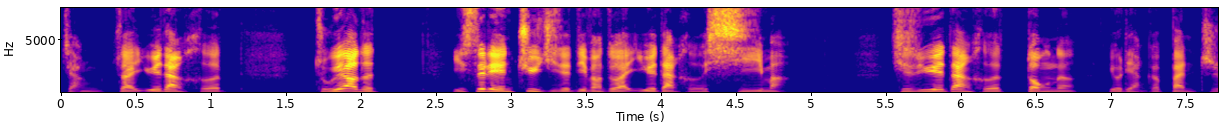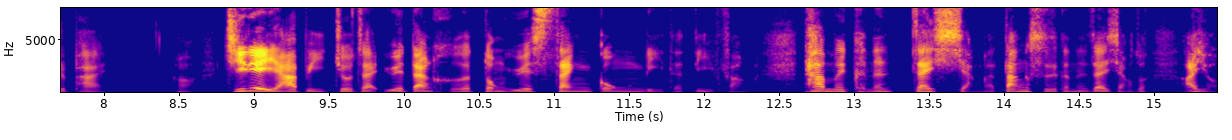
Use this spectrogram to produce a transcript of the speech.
讲在约旦河，主要的以色列人聚集的地方都在约旦河西嘛。其实约旦河东呢，有两个半支派啊，吉列雅比就在约旦河东约三公里的地方。他们可能在想啊，当时可能在想说，哎呦，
